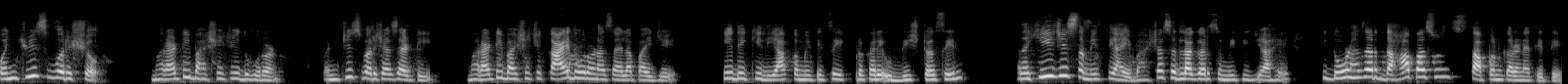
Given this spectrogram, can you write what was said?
पंचवीस वर्ष मराठी भाषेचे धोरण पंचवीस वर्षासाठी मराठी भाषेचे काय धोरण असायला पाहिजे हे देखील या कमिटीचे एक प्रकारे उद्दिष्ट असेल. आता ही जी समिती आहे भाषा सल्लागार समिती जी आहे ती दोन हजार दहा पासून स्थापन करण्यात येते.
